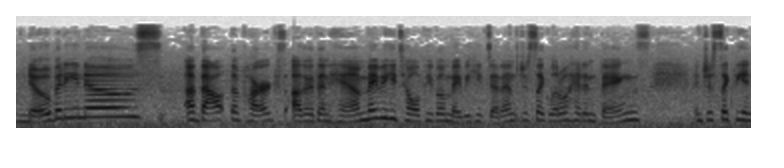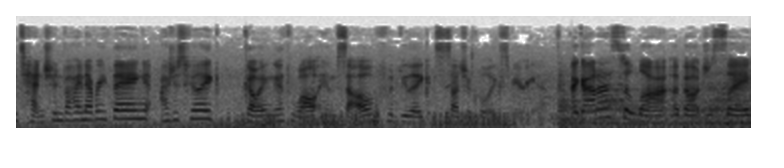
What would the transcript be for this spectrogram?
nobody knows about the parks other than him. Maybe he told people, maybe he didn't, just like little hidden things and just like the intention behind everything. I just feel like going with Walt himself would be like such a cool experience. I got asked a lot about just like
